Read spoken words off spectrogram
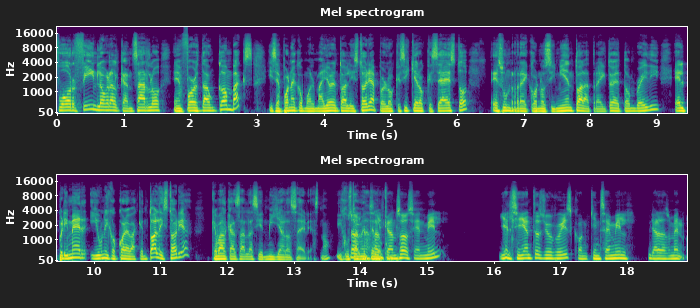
por fin logra alcanzarlo en fourth down comebacks y se pone como el mayor en toda la historia, pero lo que sí quiero que sea esto es un reconocimiento a la trayectoria de Tom Brady, el primer y único coreback en toda la historia que va a alcanzar las 100 mil yardas aéreas, ¿no? Y No, justamente lo alcanzó 100 mil y el siguiente es Drew Brees con 15 mil yardas menos.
